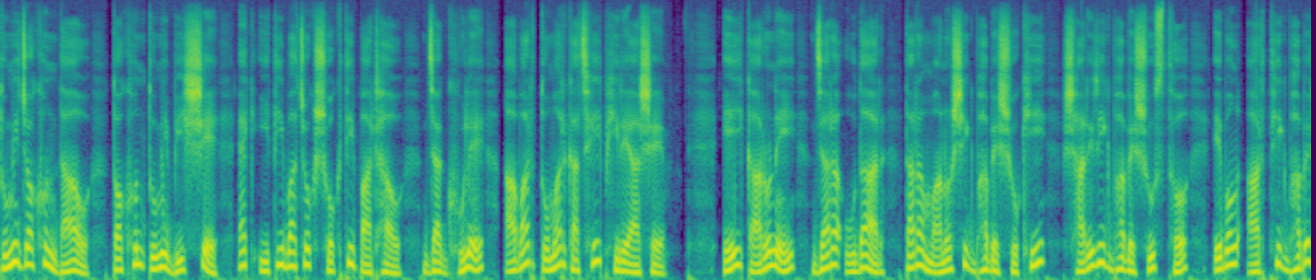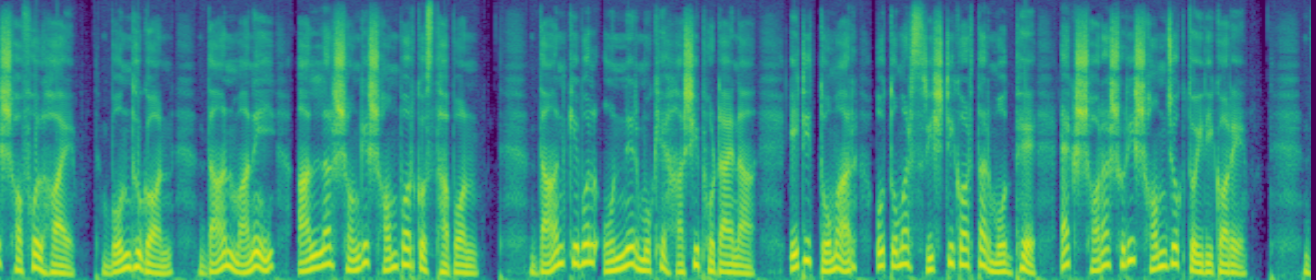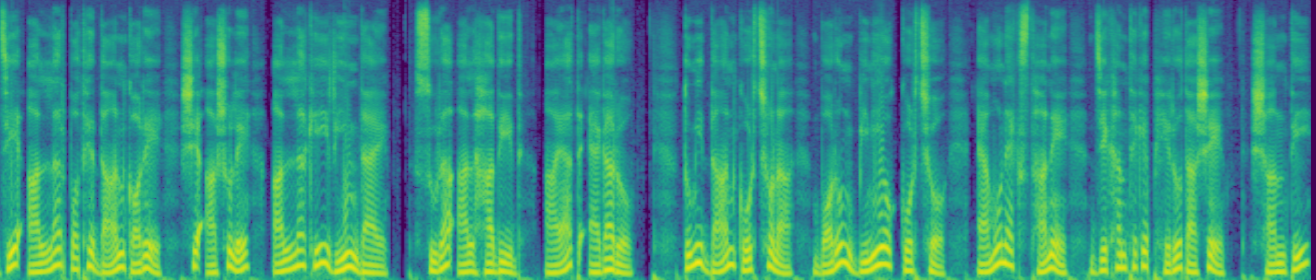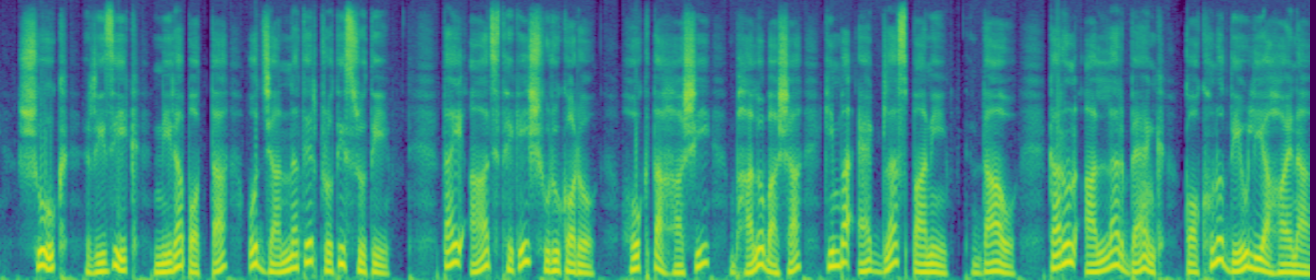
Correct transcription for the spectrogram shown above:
তুমি যখন দাও, তখন তুমি বিশ্বে এক ইতিবাচক শক্তি পাঠাও, যা ঘুলে আবার তোমার কাছেই ফিরে আসে। এই কারণেই যারা উদার, তারা মানসিকভাবে সুখী, শারীরিকভাবে সুস্থ এবং আর্থিকভাবে সফল হয়। বন্ধুগণ, দান মানেই আল্লাহর সঙ্গে সম্পর্ক স্থাপন। দান কেবল অন্যের মুখে হাসি ফোটায় না, এটি তোমার ও তোমার সৃষ্টিকর্তার মধ্যে এক সরাসরি সংযোগ তৈরি করে। যে আল্লাহর পথে দান করে, সে আসলে আল্লাহকেই ঋণ দেয়। সুরা আল হাদিদ আয়াত এগারো। তুমি দান করছ না, বরং বিনিয়োগ করছ। এমন এক স্থানে যেখান থেকে ফেরত আসে শান্তি, সুখ, রিজিক, নিরাপত্তা ও জান্নাতের প্রতিশ্রুতি। তাই আজ থেকেই শুরু করো। হোক তা হাসি, ভালোবাসা কিংবা এক গ্লাস পানি। দাও, কারণ আল্লাহর ব্যাংক কখনো দেউলিয়া হয় না।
